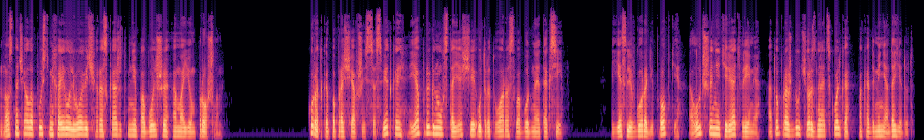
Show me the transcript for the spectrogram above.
но сначала пусть Михаил Львович расскажет мне побольше о моем прошлом. Коротко попрощавшись со Светкой, я прыгнул в стоящее у тротуара свободное такси. Если в городе пробки, лучше не терять время, а то прожду черт знает сколько, пока до меня доедут.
